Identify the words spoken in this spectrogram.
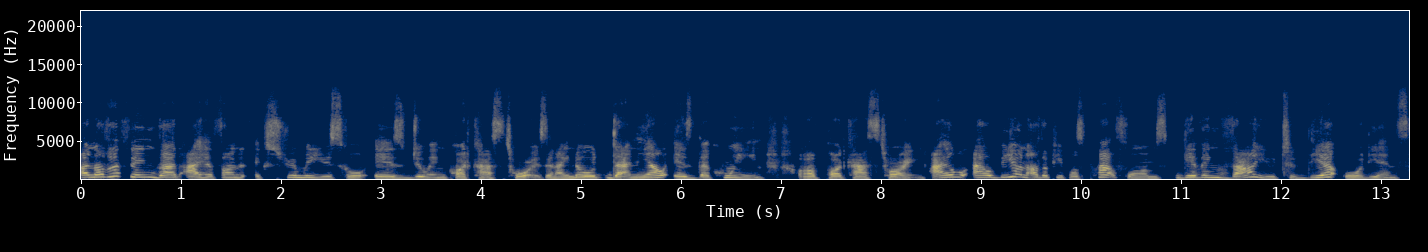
Another thing that I have found extremely useful is doing podcast tours. And I know Danielle is the queen of podcast touring. I'll, I'll be on other people's platforms giving value to their audience,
